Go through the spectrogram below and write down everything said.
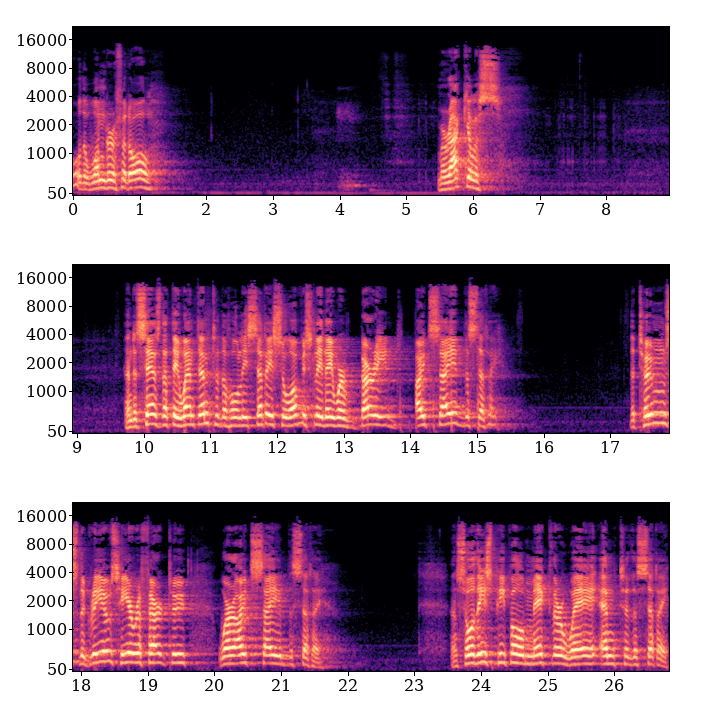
Oh, the wonder of it all. Miraculous. And it says that they went into the holy city, so obviously they were buried outside the city. The tombs, the graves here referred to, were outside the city. And so these people make their way into the city.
